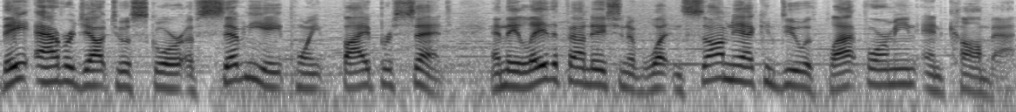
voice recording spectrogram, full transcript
They average out to a score of 78.5%, and they lay the foundation of what Insomniac can do with platforming and combat.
